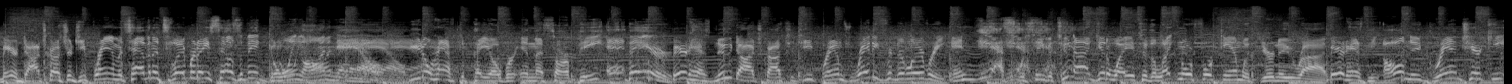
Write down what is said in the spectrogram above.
Baird Dodge Chrysler Jeep Ram is having its Labor Day sales event going on now. You don't have to pay over MSRP at Baird. Baird has new Dodge Chrysler Jeep Rams ready for delivery. And yes, receive a two-night getaway to the Lake Norfork Inn with your new ride. Baird has the all-new Grand Cherokee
